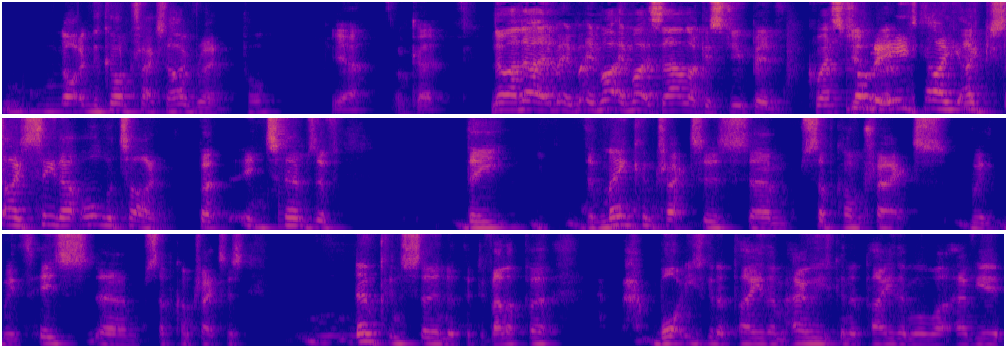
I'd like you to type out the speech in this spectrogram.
Not in the contracts I've read, Paul. Yeah. Okay. No, I know it, it, might it might sound like a stupid question. No, but it is, I, I I see that all the time. But in terms of the the main contractors um, subcontracts with with his um, subcontractors, no concern of the developer, what he's going to pay them, how he's going to pay them, or what have you.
